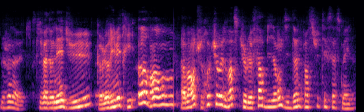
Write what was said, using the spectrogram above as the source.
le jaune avec. Ce qui va donner du colorimétrie orange. Ah contre, je suis trop curieux de voir ce que le phare Beyond il donne par-dessus Texas Made.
